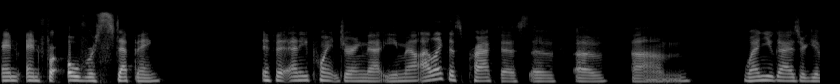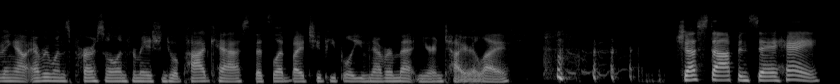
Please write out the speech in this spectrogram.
and, and for overstepping. If at any point during that email, I like this practice of of um when you guys are giving out everyone's personal information to a podcast that's led by two people you've never met in your entire life. just stop and say, "Hey,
